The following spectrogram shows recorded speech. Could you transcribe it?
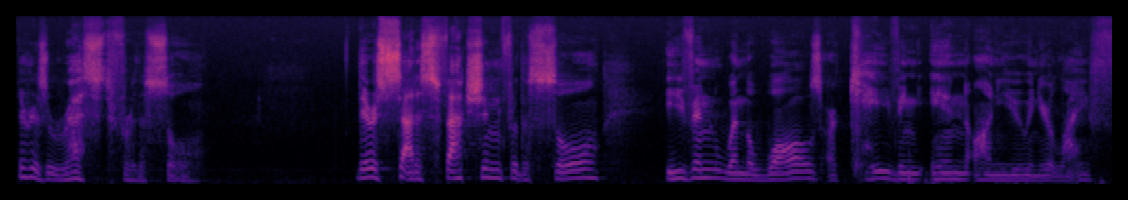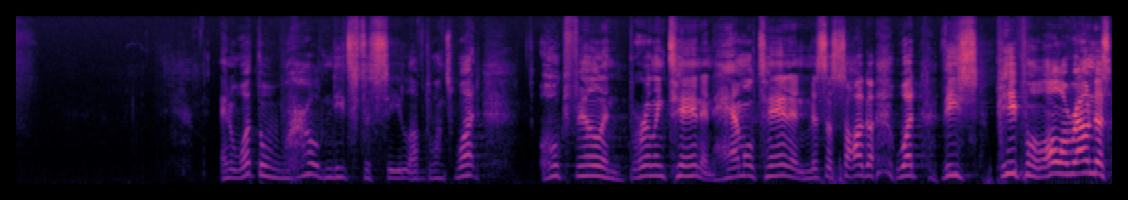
there is rest for the soul. There is satisfaction for the soul, even when the walls are caving in on you in your life and what the world needs to see, loved ones, what Oakville and Burlington and Hamilton and Mississauga, what these people all around us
